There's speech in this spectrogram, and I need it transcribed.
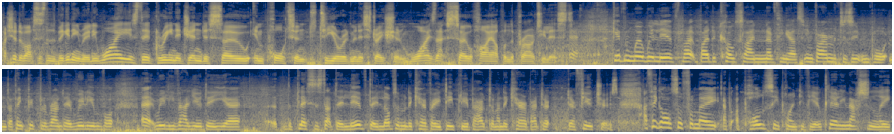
I should have asked this at the beginning, really. Why is the green agenda so important to your administration? Why is that so high up on the priority list? Yeah. Given where we live by, by the coast and everything else. Environment is important. I think people around here really uh, really value the uh, the places that they live. They love them and they care very deeply about them and they care about their, their futures. I think also from a, a, a policy point of view, clearly nationally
